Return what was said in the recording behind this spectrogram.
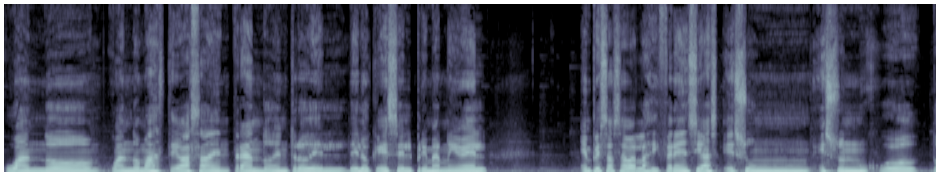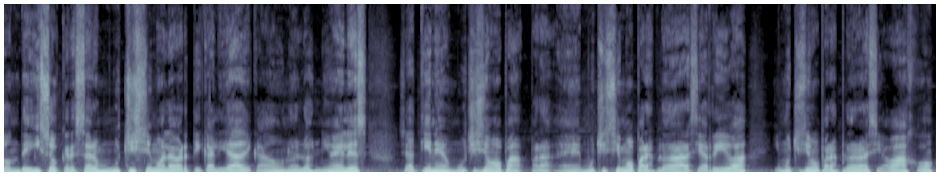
cuando, cuando más te vas adentrando dentro de lo que es el primer nivel, empezás a ver las diferencias. Es un, es un juego donde hizo crecer muchísimo la verticalidad de cada uno de los niveles. O sea, tiene muchísimo, pa- para, eh, muchísimo para explorar hacia arriba y muchísimo para explorar hacia abajo.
